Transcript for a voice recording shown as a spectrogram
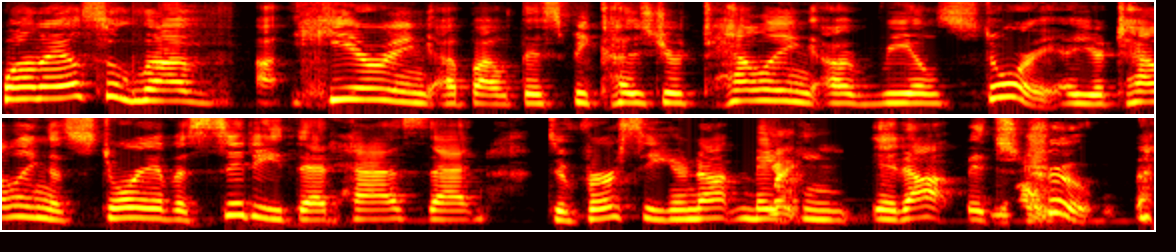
Well, and I also love uh, hearing about this because you're telling a real story. You're telling a story of a city that has that diversity. You're not making right. it up. It's no. true.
